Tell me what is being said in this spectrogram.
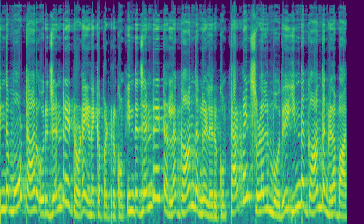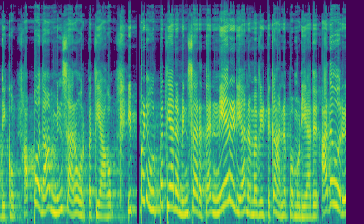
இந்த மோட்டார் ஒரு ஜென்ரேட்டரோட இணைக்கப்பட்டிருக்கும். இந்த ஜென்ரேட்டர்ல காந்தங்கள் இருக்கும். டர்பைன் சுழலும் போது இந்த காந்தங்களை பாதிக்கும். அப்போதான் மின்சாரம் உற்பத்தி ஆகும் இப்படி உற்பத்தியான மின்சாரத்தை நேரடியா நம்ம வீட்டுக்கு அனுப்ப முடியாது. அதை ஒரு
